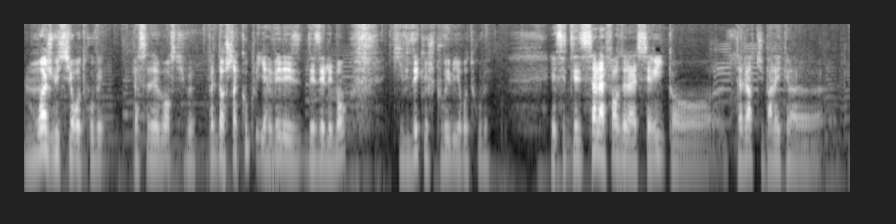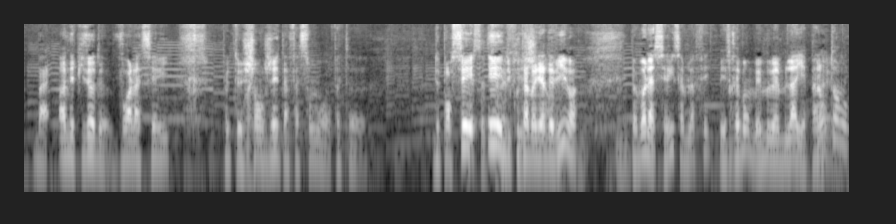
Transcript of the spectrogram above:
moi, je m'y suis retrouvé, personnellement, si tu veux. En fait, dans chaque couple, il y avait des, des éléments qui faisaient que je pouvais m'y retrouver. Et c'était ça la force de la série, quand tout à l'heure, tu parlais que bah, un épisode, voir la série, peut te Ouais. changer ta façon, en fait. euh, de penser Ouais, et du coup ta manière de vivre. Ben moi la série ça me l'a fait. Mais vraiment même même là il y a pas longtemps.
